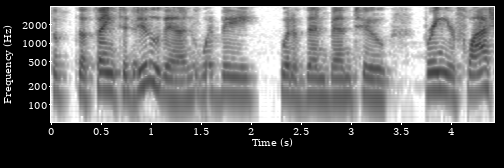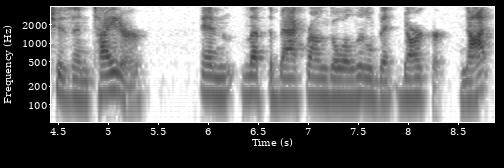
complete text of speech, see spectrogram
the, the thing to do then would be would have then been to bring your flashes in tighter and let the background go a little bit darker. Not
